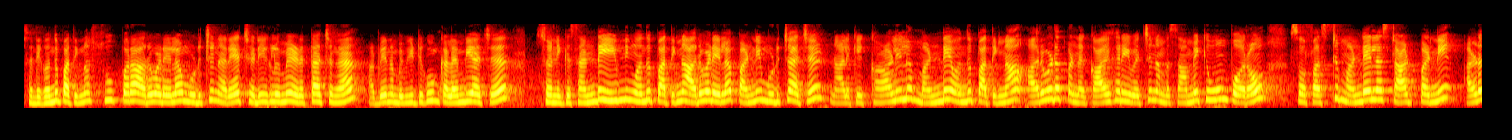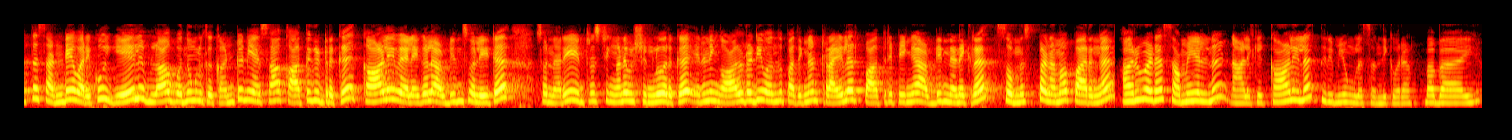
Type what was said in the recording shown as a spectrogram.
ஸோ இன்றைக்கி வந்து பார்த்திங்கன்னா சூப்பராக அறுவடையெல்லாம் முடிச்சு நிறைய செடிகளுமே எடுத்தாச்சுங்க. அப்படியே நம்ம வீட்டுக்கும் கிளம்பியாச்சு. ஸோ இன்றைக்கி சண்டே ஈவினிங் வந்து பார்த்திங்கன்னா அறுவடையெல்லாம் பண்ணி முடிச்சாச்சு. நாளைக்கு காலையில் மண்டே வந்து பார்த்திங்கன்னா அறுவடை பண்ண காய்கறி வச்சு நம்ம சமைக்கவும் போகிறோம் ஸோ ஃபஸ்ட்டு மண்டேல ஸ்டார்ட் பண்ணி அடுத்த சண்டே வரைக்கும் ஏழு விளாக் வந்து உங்களுக்கு கண்டினியூஸாக காத்துக்கிட்டு இருக்கு. காலை வேலைகள் அப்படின்னு சொல்லிட்டு. ஸோ நிறைய இன்ட்ரெஸ்டிங்கான விஷயங்களும் இருக்குது ஏன்னா நீங்கள் ஆல்ரெடி வந்து பார்த்திங்கன்னா ட்ரைலர் பார்த்துருப்பீங்க அப்படின்னு நினைக்கிறேன். ஸோ மிஸ் பண்ணாமல் பாருங்கள் அறுவடை சமையல்னு நாளைக்கு காலையில் திரும்பி உங்களை சந்திக்கிறேன் வரேன் பாய்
